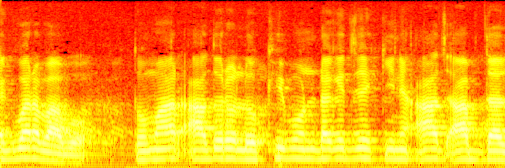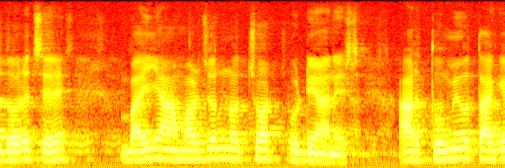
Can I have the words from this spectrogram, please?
একবার ভাবো। তোমার আদরে লক্ষ্মী বোনটাকে যে কিনে আজ আবদার ধরেছে ভাইয়া, আমার জন্য চটপুটি আনিস, আর তুমিও তাকে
